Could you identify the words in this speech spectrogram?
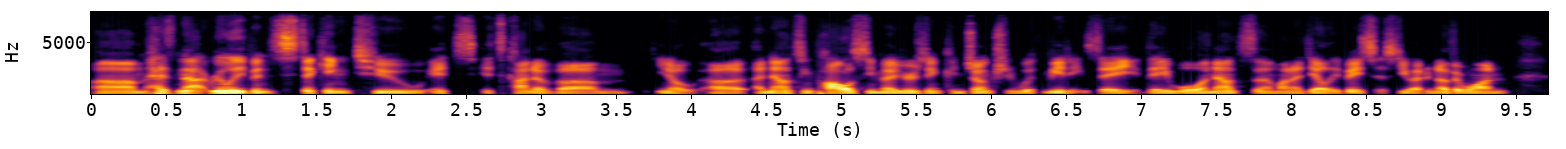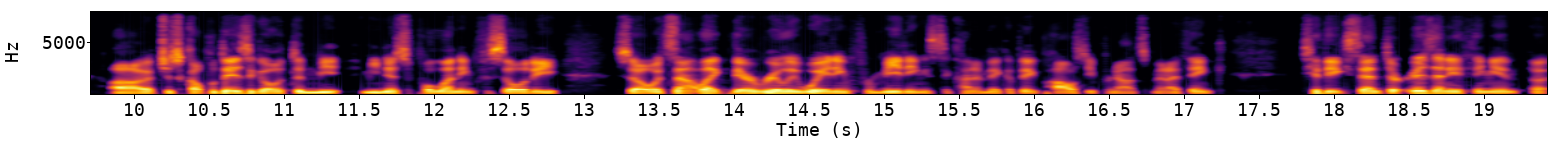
um, has not really been sticking to its its kind of um, you know uh, announcing policy measures in conjunction with meetings. They they will announce them on a daily basis. You had another one uh, just a couple days ago at the mu- municipal lending facility. So it's not like they're really waiting for meetings to kind of make a big policy pronouncement. I think to the extent there is anything in, uh,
